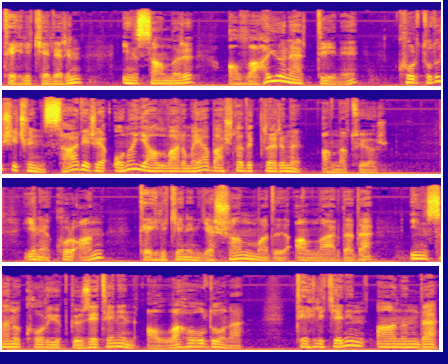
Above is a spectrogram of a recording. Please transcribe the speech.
tehlikelerin insanları Allah'a yönelttiğini, kurtuluş için sadece ona yalvarmaya başladıklarını anlatıyor. Yine Kur'an tehlikenin yaşanmadığı anlarda da insanı koruyup gözetenin Allah olduğuna, tehlikenin anında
